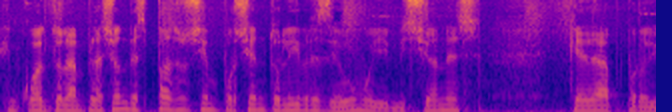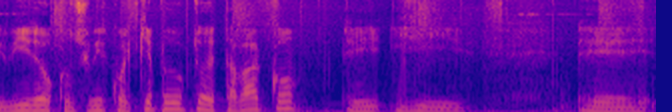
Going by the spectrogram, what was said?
En cuanto a la ampliación de espacios 100% libres de humo y emisiones, queda prohibido consumir cualquier producto de tabaco eh, y eh,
